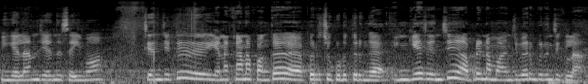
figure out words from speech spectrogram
நீங்கள் எல்லோரும் சேர்ந்து செய்வோம். செஞ்சுட்டு எனக்கான பங்கை பிரித்து கொடுத்துருங்க. இங்கேயே செஞ்சு அப்படியே நம்ம அஞ்சு பேரும் பிரிஞ்சுக்கலாம்.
